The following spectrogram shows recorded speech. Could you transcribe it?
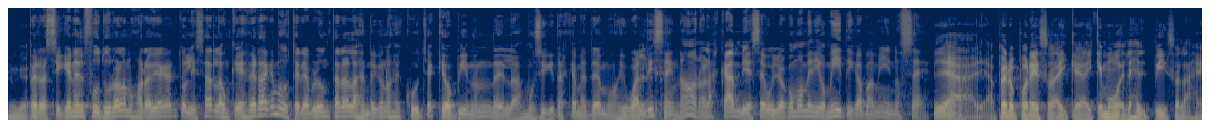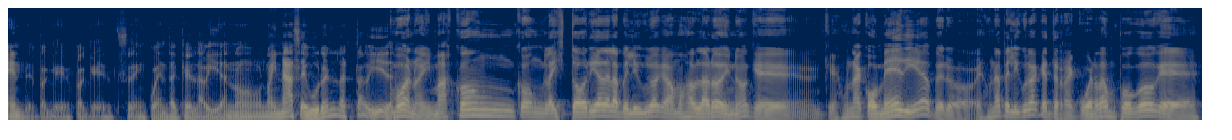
Pero sí que en el futuro a lo mejor había que actualizarla. Aunque es verdad que me gustaría preguntar a la gente que nos escucha qué opinan de las musiquitas que metemos. Igual dicen, no, no las cambies, se volvió como medio mítica para mí, no sé. Ya, ya, pero por eso hay que, hay que moverles el piso a la gente, para que, para que se den cuenta que la vida no, no hay nada seguro en esta vida. Bueno, y más con, con la historia de la película que vamos a hablar hoy, ¿no? Que, que es una comedia, pero es una película que te recuerda un poco que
